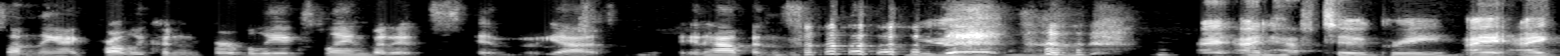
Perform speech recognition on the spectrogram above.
something i probably couldn't verbally explain but it's it, yeah it happens Yeah, yeah. I, I'd have to agree. I,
